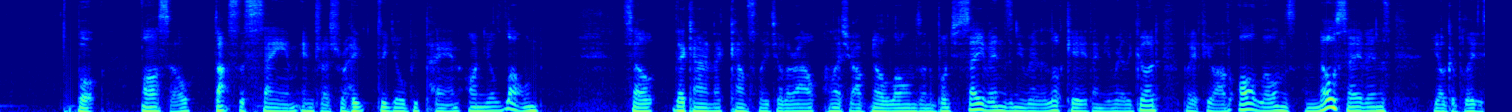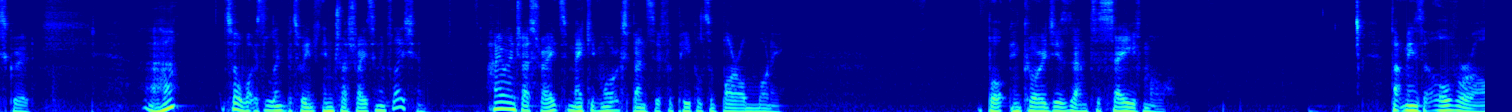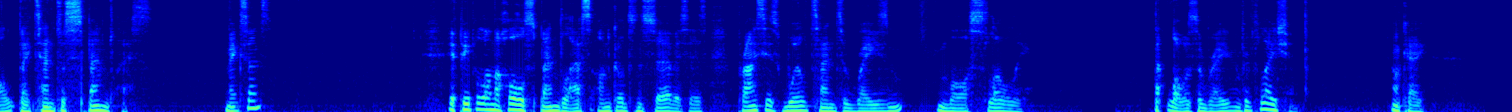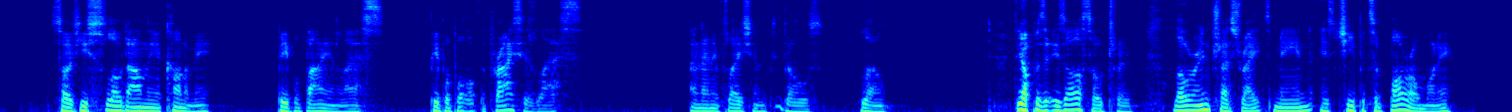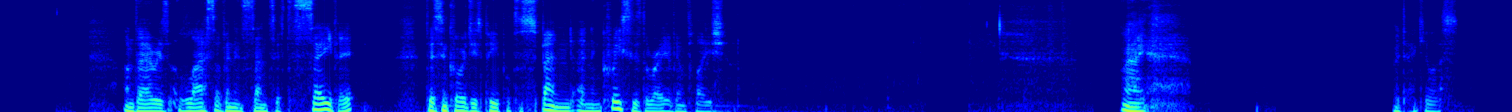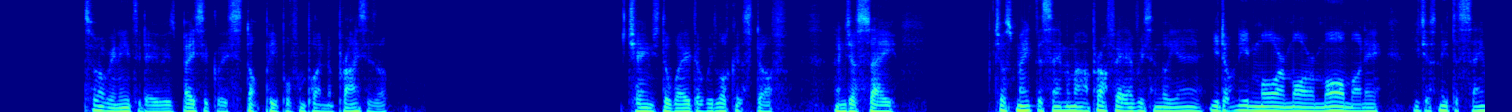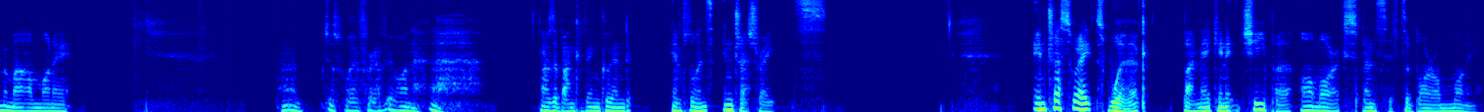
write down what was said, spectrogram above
But also, that's the same interest rate that you'll be paying on your loan. So they kind of cancel each other out unless you have no loans and a bunch of savings and you're really lucky, then you're really good. But if you have all loans and no savings, you're completely screwed. Uh huh. So, what is the link between interest rates and inflation? Higher interest rates make it more expensive for people to borrow money, but encourages them to save more. That means that overall they tend to spend less. Make sense? If people on the whole spend less on goods and services, prices will tend to raise more slowly. That lowers the rate of inflation. Okay, so if you slow down the economy, people buying less, people put up the prices less, and then inflation goes low. The opposite is also true. Lower interest rates mean it's cheaper to borrow money, and there is less of an incentive to save it. This encourages people to spend and increases the rate of inflation. Right. Ridiculous. So what we need to do is basically stop people from putting the prices up. Change the way that we look at stuff and just say, just make the same amount of profit every single year. You don't need more and more and more money. You just need the same amount of money. That'd just work for everyone. How does the Bank of England influence interest rates? Interest rates work by making it cheaper or more expensive to borrow money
